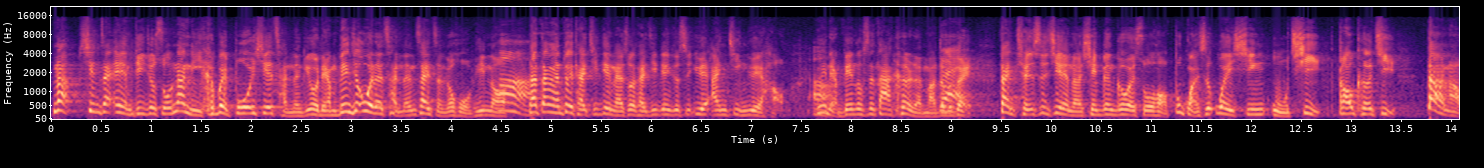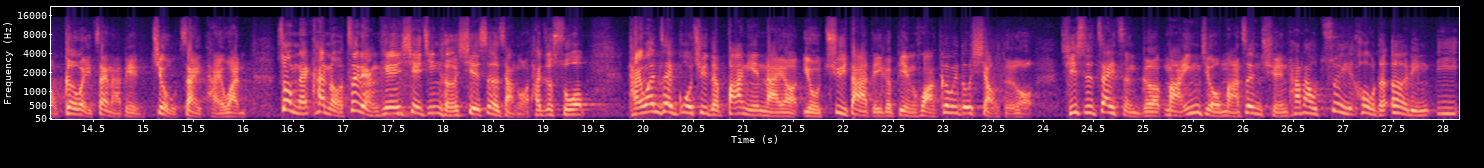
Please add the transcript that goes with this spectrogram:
那现在 A M D 就说，那你可不可以拨一些产能给我？两边就为了产能在整个火拼哦。那当然对台积电来说，台积电就是越安静越好，因为两边都是大客人嘛，对不对？但全世界呢，先跟各位说哈，不管是卫星、武器、高科技。大脑各位在哪边？就在台湾。所以，我们来看哦，这两天谢金河谢社长哦，他就说，台湾在过去的八年来哦，有巨大的一个变化。各位都晓得哦，其实，在整个马英九马政权，他到最后的二零一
